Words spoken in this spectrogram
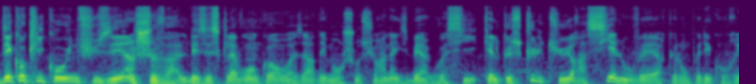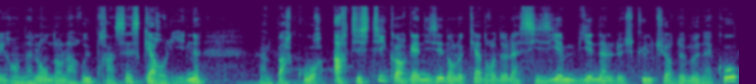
Des coquelicots, une fusée, un cheval, des esclaves ou encore au hasard des manchots sur un iceberg. Voici quelques sculptures à ciel ouvert que l'on peut découvrir en allant dans la rue Princesse Caroline. Un parcours artistique organisé dans le cadre de la 6e Biennale de sculpture de Monaco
